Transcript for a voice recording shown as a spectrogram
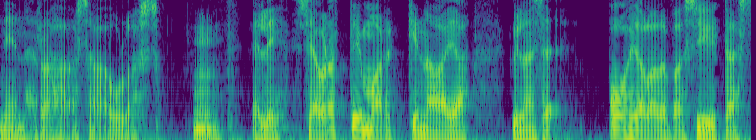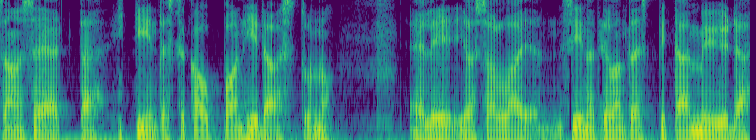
niin rahaa saa ulos. Hmm. Eli seurattiin markkinaa ja kyllä se pohjalla oleva syy tässä on se, että kiinteistökauppa on hidastunut. Eli jos ollaan siinä tilanteessa pitää myydä,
